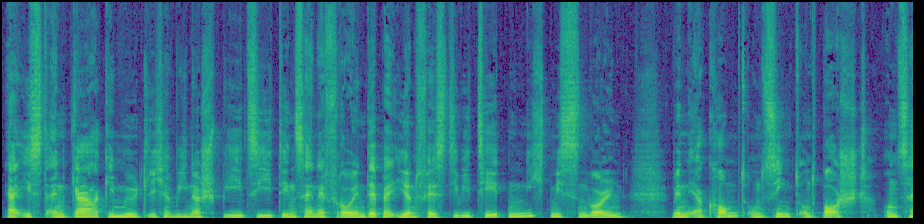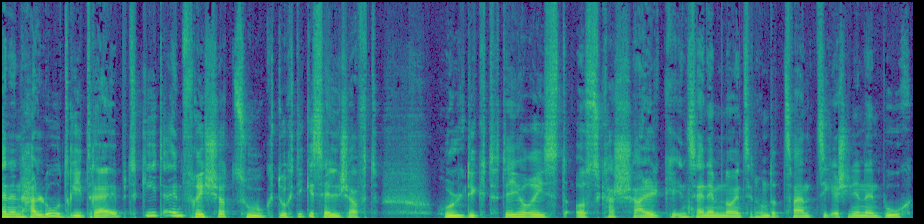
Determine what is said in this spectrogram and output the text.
Er ist ein gar gemütlicher Wiener Spezi, den seine Freunde bei ihren Festivitäten nicht missen wollen. Wenn er kommt und singt und boscht und seinen Halludri treibt, geht ein frischer Zug durch die Gesellschaft, huldigt der Jurist Oskar Schalk in seinem 1920 erschienenen Buch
